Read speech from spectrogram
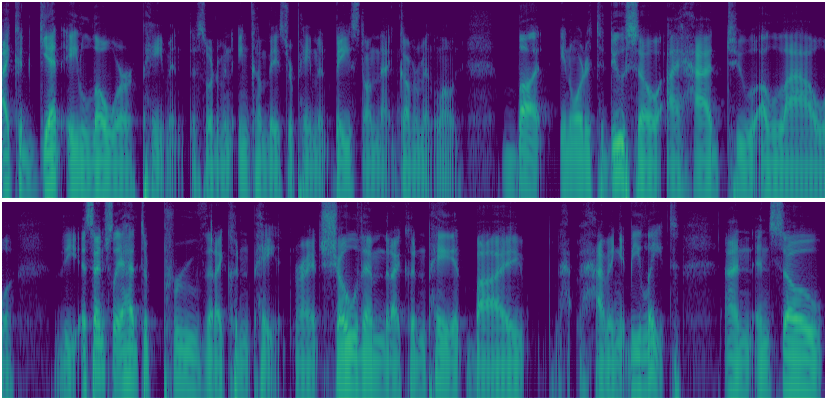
I could get a lower payment, a sort of an income based repayment based on that government loan. But in order to do so, I had to allow the essentially I had to prove that I couldn't pay it, right? Show them that I couldn't pay it by ha- having it be late. And and so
